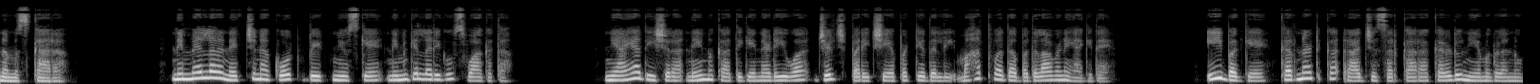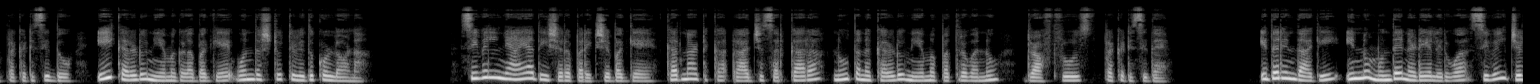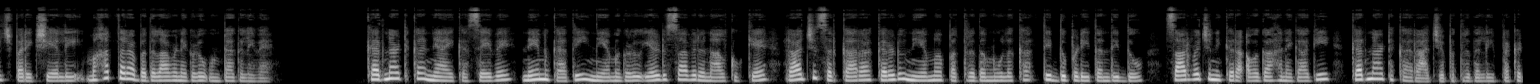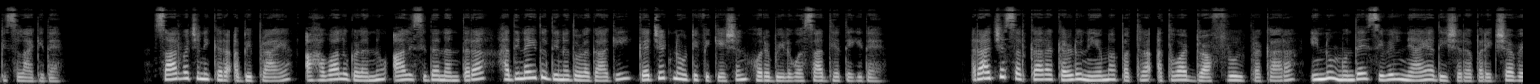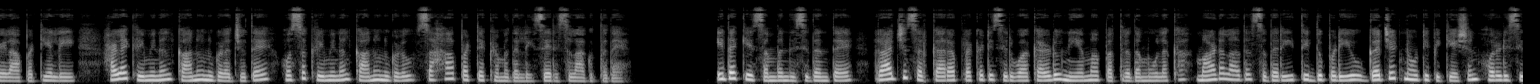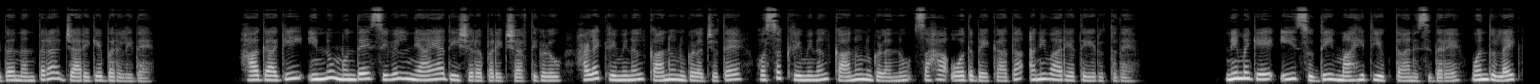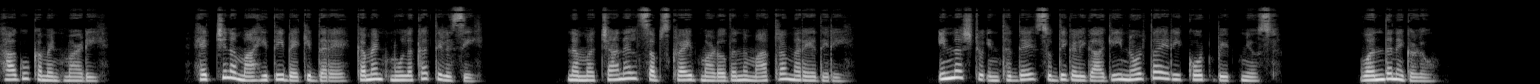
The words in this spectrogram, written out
ನಮಸ್ಕಾರ. ನಿಮ್ಮೆಲ್ಲರ ನೆಚ್ಚಿನ ಕೋರ್ಟ್ ಬೀಟ್ ನ್ಯೂಸ್ಗೆ ನಿಮಗೆಲ್ಲರಿಗೂ ಸ್ವಾಗತ. ನ್ಯಾಯಾಧೀಶರ ನೇಮಕಾತಿಗೆ ನಡೆಯುವ ಜಡ್ಜ್ ಪರೀಕ್ಷೆಯ ಪಠ್ಯದಲ್ಲಿ ಮಹತ್ವದ ಬದಲಾವಣೆಯಾಗಿದೆ. ಈ ಬಗ್ಗೆ ಕರ್ನಾಟಕ ರಾಜ್ಯ ಸರ್ಕಾರ ಕರಡು ನಿಯಮಗಳನ್ನು ಪ್ರಕಟಿಸಿದ್ದು, ಈ ಕರಡು ನಿಯಮಗಳ ಬಗ್ಗೆ ಒಂದಷ್ಟು ತಿಳಿದುಕೊಳ್ಳೋಣ. ಸಿವಿಲ್ ನ್ಯಾಯಾಧೀಶರ ಪರೀಕ್ಷೆ ಬಗ್ಗೆ ಕರ್ನಾಟಕ ರಾಜ್ಯ ಸರ್ಕಾರ ನೂತನ ಕರಡು ನಿಯಮ ಪತ್ರವನ್ನು ಡ್ರಾಫ್ಟ್ ರೂಲ್ಸ್ ಪ್ರಕಟಿಸಿದೆ. ಇದರಿಂದಾಗಿ ಇನ್ನು ಮುಂದೆ ನಡೆಯಲಿರುವ ಸಿವಿಲ್ ಜಡ್ಜ್ ಪರೀಕ್ಷೆಯಲ್ಲಿ ಮಹತ್ತರ ಬದಲಾವಣೆಗಳು ಉಂಟಾಗಲಿವೆ. ಕರ್ನಾಟಕ ನ್ಯಾಯಿಕ ಸೇವೆ, ನೇಮಕಾತಿ ನಿಯಮಗಳು ಎರಡು ಸಾವಿರ ನಾಲ್ಕಕ್ಕೆ ರಾಜ್ಯ ಸರ್ಕಾರ ಕರಡು ನಿಯಮ ಪತ್ರದ ಮೂಲಕ ತಿದ್ದುಪಡಿ ತಂದಿದ್ದು, ಸಾರ್ವಜನಿಕರ ಅವಗಾಹನೆಗಾಗಿ ಕರ್ನಾಟಕ ರಾಜ್ಯ ಪತ್ರದಲ್ಲಿ ಪ್ರಕಟಿಸಲಾಗಿದೆ. ಸಾರ್ವಜನಿಕರ ಅಭಿಪ್ರಾಯ, ಅಹವಾಲುಗಳನ್ನು ಆಲಿಸಿದ ನಂತರ ಹದಿನೈದು ದಿನದೊಳಗಾಗಿ ಗೆಜೆಟ್ ನೋಟಿಫಿಕೇಷನ್ ಹೊರಬೀಳುವ ಸಾಧ್ಯತೆ ಇದೆ. ರಾಜ್ಯ ಸರ್ಕಾರ ಕರಡು ನಿಯಮ ಪತ್ರ ಅಥವಾ ಡ್ರಾಫ್ಟ್ ರೂಲ್ ಪ್ರಕಾರ ಇನ್ನು ಮುಂದೆ ಸಿವಿಲ್ ನ್ಯಾಯಾಧೀಶರ ಪರೀಕ್ಷಾ ವೇಳಾಪಟ್ಟಿಯಲ್ಲಿ ಹಳೆ ಕ್ರಿಮಿನಲ್ ಕಾನೂನುಗಳ ಜೊತೆ ಹೊಸ ಕ್ರಿಮಿನಲ್ ಕಾನೂನುಗಳು ಸಹ ಪಠ್ಯಕ್ರಮದಲ್ಲಿ ಸೇರಿಸಲಾಗುತ್ತದೆ. ಇದಕ್ಕೆ ಸಂಬಂಧಿಸಿದಂತೆ ರಾಜ್ಯ ಸರ್ಕಾರ ಪ್ರಕಟಿಸಿರುವ ಕರಡು ನಿಯಮ ಪತ್ರದ ಮೂಲಕ ಮಾಡಲಾದ ಸದರಿ ತಿದ್ದುಪಡಿಯು ಗಜೆಟ್ ನೋಟಿಫಿಕೇಷನ್ ಹೊರಡಿಸಿದ ನಂತರ ಜಾರಿಗೆ ಬರಲಿದೆ. ಹಾಗಾಗಿ ಇನ್ನು ಮುಂದೆ ಸಿವಿಲ್ ನ್ಯಾಯಾಧೀಶರ ಪರೀಕ್ಷಾರ್ಥಿಗಳು ಹಳೆ ಕ್ರಿಮಿನಲ್ ಕಾನೂನುಗಳ ಜೊತೆ ಹೊಸ ಕ್ರಿಮಿನಲ್ ಕಾನೂನುಗಳನ್ನು ಸಹ ಓದಬೇಕಾದ ಅನಿವಾರ್ಯತೆ ಇರುತ್ತದೆ. ನಿಮಗೆ ಈ ಸುದ್ದಿ ಮಾಹಿತಿಯುಕ್ತ ಅನಿಸಿದರೆ ಒಂದು ಲೈಕ್ ಹಾಗೂ ಕಮೆಂಟ್ ಮಾಡಿ. ಹೆಚ್ಚಿನ ಮಾಹಿತಿ ಬೇಕಿದ್ದರೆ ಕಮೆಂಟ್ ಮೂಲಕ ತಿಳಿಸಿ. ನಮ್ಮ ಚಾನೆಲ್ ಸಬ್ಸ್ಕ್ರೈಬ್ ಮಾಡೋದನ್ನು ಮಾತ್ರ ಮರೆಯದಿರಿ. ಇನ್ನಷ್ಟು ಇಂಥದ್ದೇ ಸುದ್ದಿಗಳಿಗಾಗಿ ನೋಡ್ತಾ ಇರಿ ಕೋಟ್ ಬೀಟ್ ನ್ಯೂಸ್. ವಂದನೆಗಳು.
